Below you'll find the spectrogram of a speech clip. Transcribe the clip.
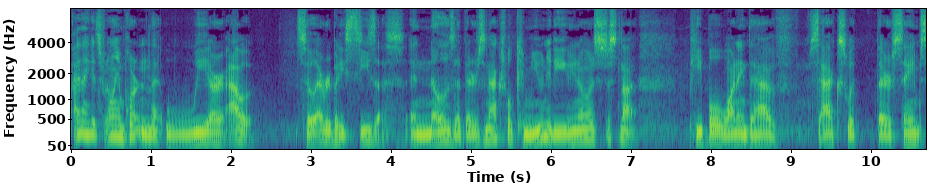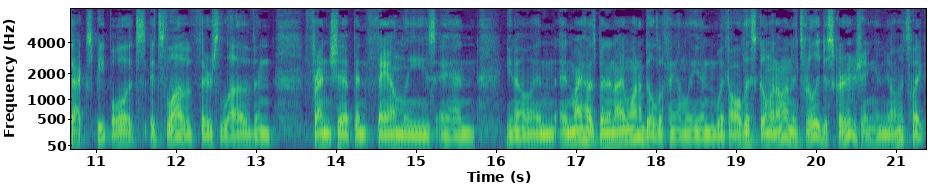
i think it's really important that we are out so everybody sees us and knows that there's an actual community. You know, it's just not people wanting to have sex with their same sex people. It's it's love. There's love and friendship and families and you know and and my husband and I want to build a family and with all this going on it's really discouraging and you know it's like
